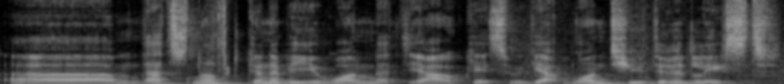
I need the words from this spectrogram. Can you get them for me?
Um, that's not gonna be one that... Yeah, okay, so we get one tutor at least.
